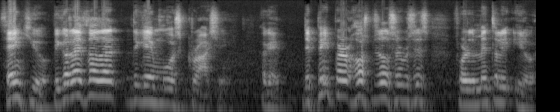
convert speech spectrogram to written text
Thank you because I thought that the game was crashing. Okay, the paper Hospital Services for the Mentally Ill,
